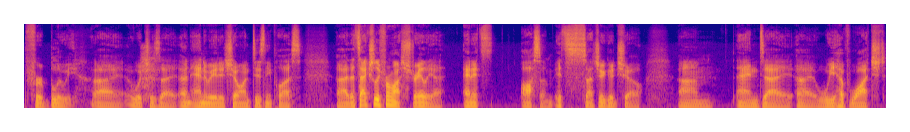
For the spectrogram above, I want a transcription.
for Bluey, uh, which is a, an animated show on Disney Plus. Uh, that's actually from Australia, and it's awesome. It's such a good show. Um, and uh, uh, we have watched.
